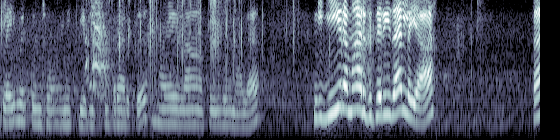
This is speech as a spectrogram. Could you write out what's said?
கிளைமேட் கொஞ்சம் இன்னைக்கு எப்படி சூப்பராக இருக்குது மழையெல்லாம் பெய்ஞ்சதுனால இங்கே ஈரமாக இருக்குது தெரியுதா இல்லையா? ஆ?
